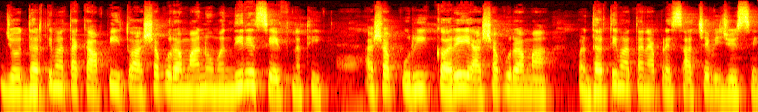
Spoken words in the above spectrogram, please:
જો ધરતી માતા કાપી તો આશાપુરા માનું મંદિરે સેફ નથી. આશાપુરી કરે આશાપુરામાં પણ ધરતી માતાને આપણે સાચવવી જોઈશે.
